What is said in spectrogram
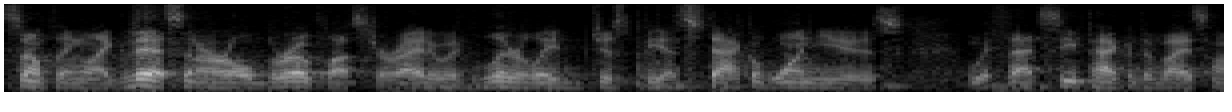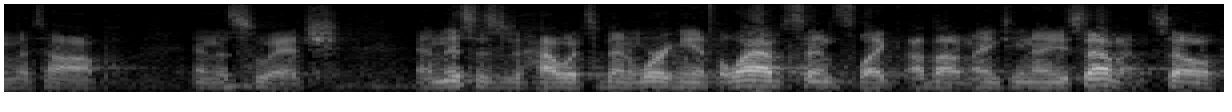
something like this in our old Bro cluster, right? It would literally just be a stack of one U's with that cPacket device on the top and the switch. And this is how it's been working at the lab since like about 1997. So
